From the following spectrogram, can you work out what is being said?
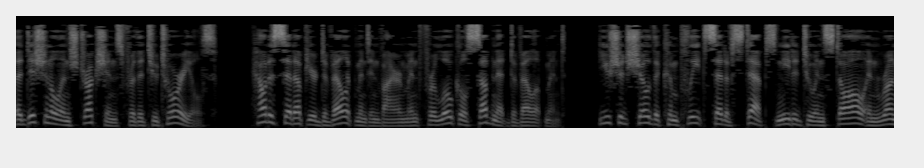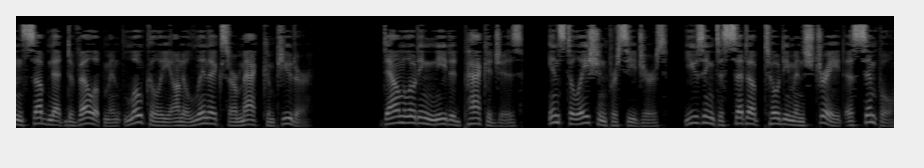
Additional instructions for the tutorials. How to set up your development environment for local subnet development. You should show the complete set of steps needed to install and run subnet development locally on a Linux or Mac computer. Downloading needed packages, installation procedures, using to set up to demonstrate a simple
